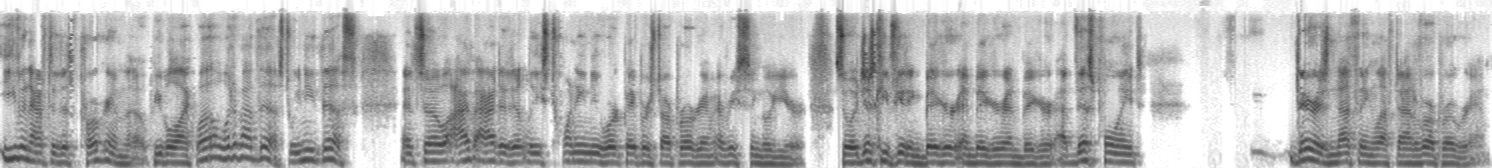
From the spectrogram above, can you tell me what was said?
Even after this program, though, people are like, well, what about this? Do we need this? And so I've added at least 20 new work papers to our program every single year. So it just keeps getting bigger and bigger and bigger. At this point, there is nothing left out of our program.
